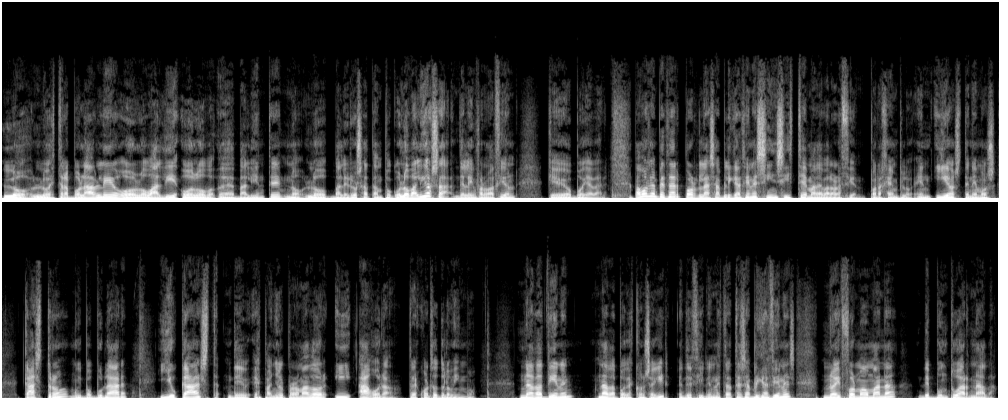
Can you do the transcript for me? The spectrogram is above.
lo, lo, extrapolable o lo, o lo eh, valiente, no, lo valerosa tampoco, lo valiosa de la información que os voy a dar. Vamos a empezar por las aplicaciones sin sistema de valoración. Por ejemplo, en iOS tenemos Castro, muy popular, Ucast, de español programador, y Agora, tres cuartos de lo mismo. Nada tienen, nada puedes conseguir. Es decir, en estas tres aplicaciones no hay forma humana de puntuar nada.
